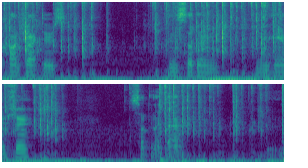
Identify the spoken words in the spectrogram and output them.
contractors in southern New Hampshire. Something like that. Hmm.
